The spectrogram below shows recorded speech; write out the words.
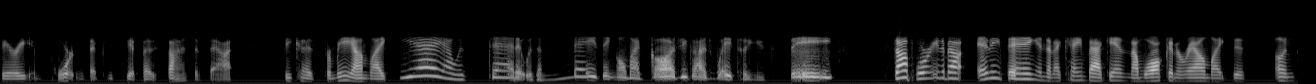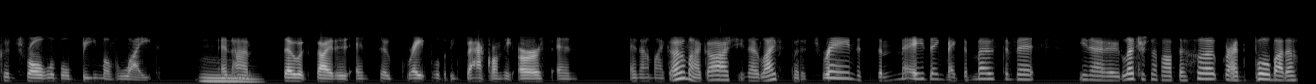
very important that people get both sides of that. Because for me, I'm like, yay, I was dead. It was amazing. Oh my God, you guys, wait till you see. Stop worrying about anything. And then I came back in and I'm walking around like this uncontrollable beam of light and Mm. I'm so excited and so grateful to be back on the earth and and I'm like, oh my gosh, you know, life is but a dream. This is amazing. Make the most of it. You know, let yourself off the hook. Grab the bull by the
